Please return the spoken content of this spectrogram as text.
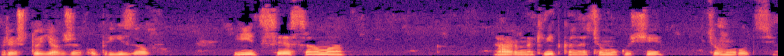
Решту я вже обрізав. І це сама гарна квітка на цьому кущі в цьому році.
